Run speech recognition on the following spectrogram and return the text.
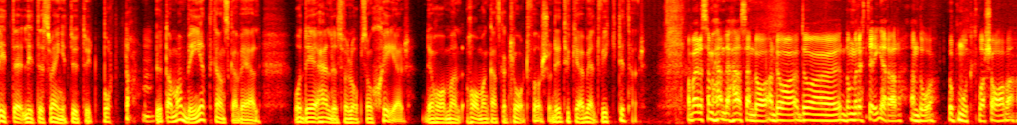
lite, lite svängigt uttryckt, borta. Mm. Utan man vet ganska väl. Och det händelseförlopp som sker, det har man, har man ganska klart för sig. Det tycker jag är väldigt viktigt här. Och vad är det som händer här sen då? då, då de retirerar ändå upp mot Warszawa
